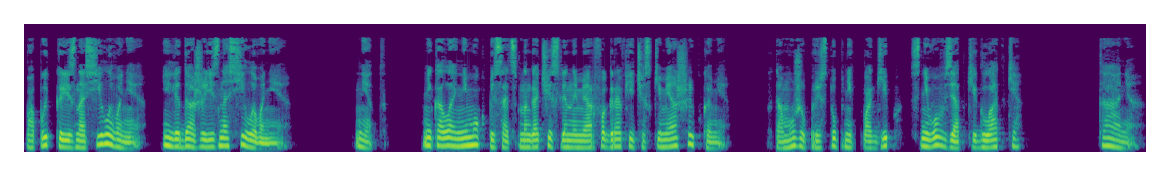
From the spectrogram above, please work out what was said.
попытка изнасилования или даже изнасилование. Нет, Николай не мог писать с многочисленными орфографическими ошибками. К тому же преступник погиб, с него взятки гладки. Таня,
